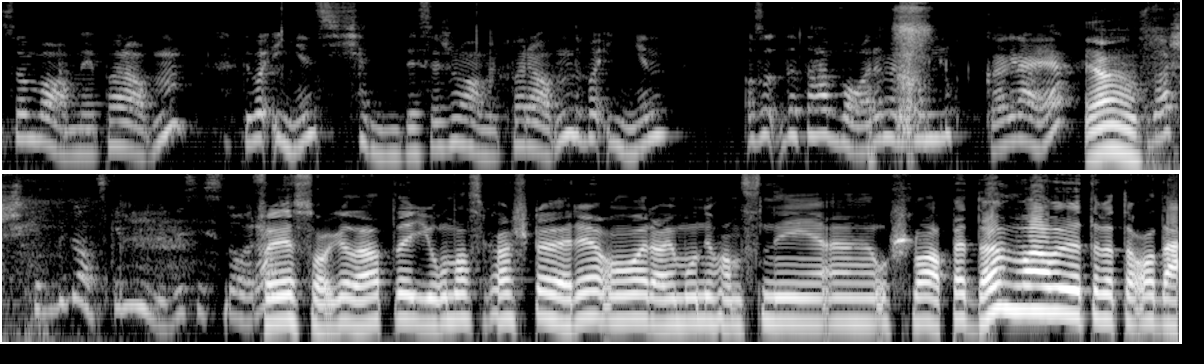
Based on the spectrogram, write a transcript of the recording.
som var med i paraden. Det var ingen kjendiser som var med i paraden. Det var ingen Altså, dette her var en veldig sånn lukka greie. Ja. Så det har skjedd ganske mye de siste åra. For jeg så jo da at Jonas Gahr Støre og Raymond Johansen i eh, Oslo Ap de var ute, vet du. Og det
